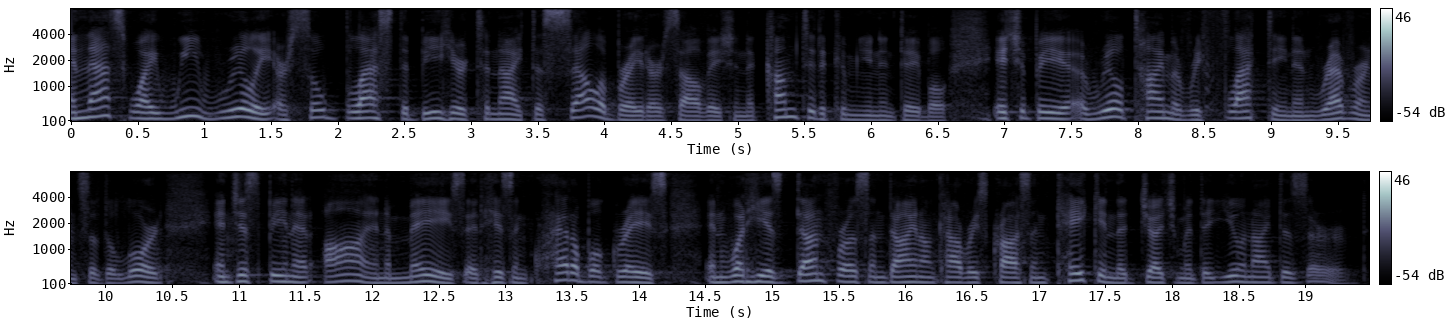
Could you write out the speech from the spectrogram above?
And that's why we really are so blessed to be here tonight to celebrate our salvation, to come to the communion table. It should be a real time of reflecting and reverence of the Lord and just being at awe and amazed at His incredible grace and what He has done for us in dying on Calvary's cross and taking the judgment that you and I deserved.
